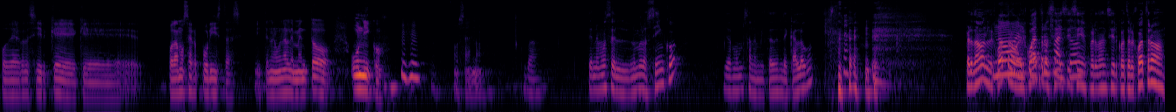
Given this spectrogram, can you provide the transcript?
poder decir que, que podamos ser puristas y tener un elemento único. O sea, no. va. Tenemos el número 5. Ya vamos a la mitad del decálogo. Perdón, el No, 4, el el 4, cuatro sí, sí, sí, perdón, sí, el 4. El 4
